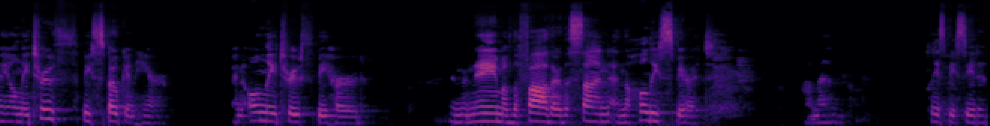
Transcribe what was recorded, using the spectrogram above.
May only truth be spoken here and only truth be heard. In the name of the Father, the Son, and the Holy Spirit. Amen. Please be seated.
